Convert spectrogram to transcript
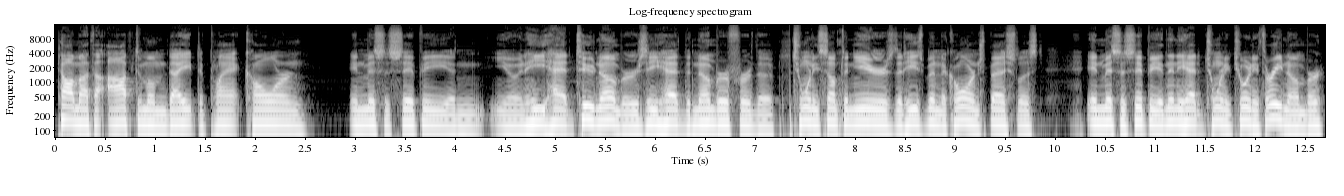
talking about the optimum date to plant corn in Mississippi, and you know, and he had two numbers. He had the number for the twenty something years that he's been the corn specialist, in Mississippi, and then he had a 2023 number,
